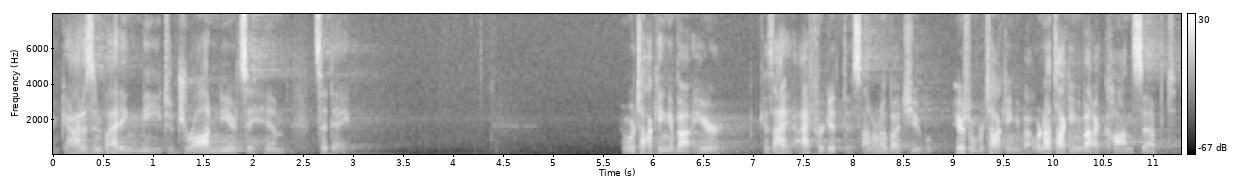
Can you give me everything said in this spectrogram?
And God is inviting me to draw near to Him today. And we're talking about here because I, I forget this. I don't know about you, but here's what we're talking about. We're not talking about a concept,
